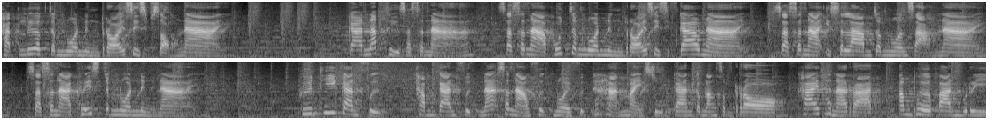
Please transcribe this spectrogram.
คัดเลือกจำนวน 142 นาย การนับถือศาสนา ศาสนาพุทธจำนวน 149 นาย ศาสนาอิสลามจำนวน 3 นาย ศาสนาคริสต์จำนวน 1 นาย พื้นที่การฝึกทำการฝึกณสนามฝึกหน่วยฝึกทหารใหม่ศูนย์การกำลังสำรอง ค่ายธนรัฐอำเภอปานบุรี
